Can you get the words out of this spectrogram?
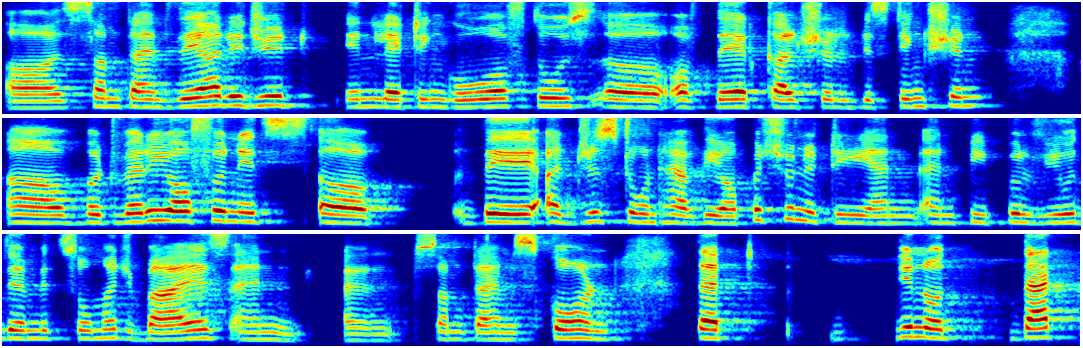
Uh, sometimes they are rigid in letting go of those, uh, of their cultural distinction. Uh, but very often it's uh, they just don't have the opportunity and and people view them with so much bias and and sometimes scorn that you know that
